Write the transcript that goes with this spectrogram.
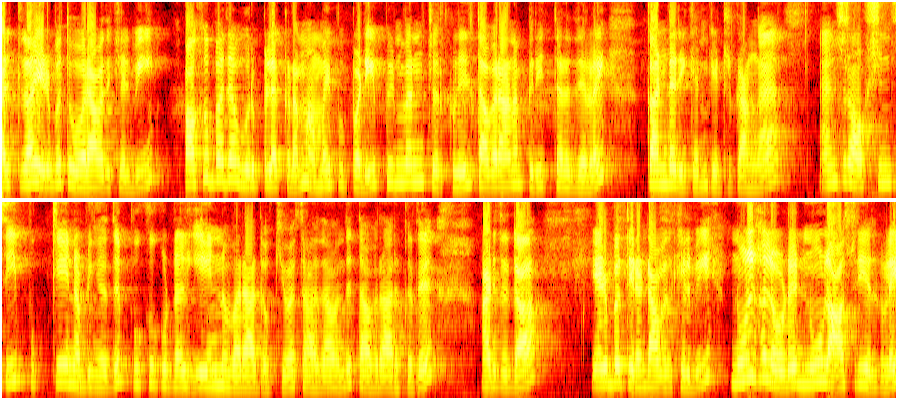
அடுத்ததாக எழுபத்தி ஓராவது கேள்வி. பகுபத உறுப்பிலக்கணம் அமைப்புப்படி பின்வரும் சொற்களில் தவறான பிரித்தறிதலை கண்டறிக்கன்னு கேட்டிருக்காங்க. ஆன்சர் ஆப்ஷன் சி புக்கேன் அப்படிங்கிறது புக்கு கூட்டல் ஏன்னு வராது ஓகேவா ஸோ அதுதான் வந்து தவறாக இருக்குது. அடுத்ததாக எழுபத்தி ரெண்டாவது கேள்வி. நூல்களோடு நூல் ஆசிரியர்களை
